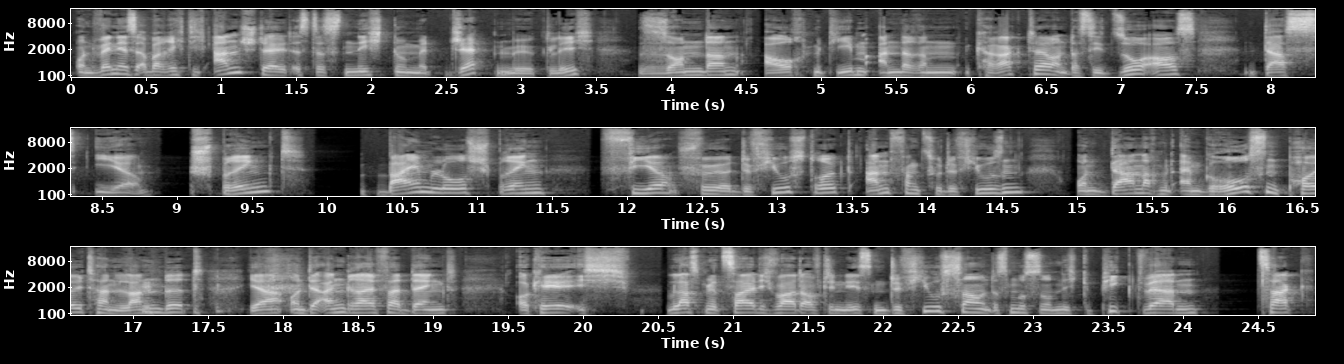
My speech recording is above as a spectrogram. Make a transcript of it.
Und wenn ihr es aber richtig anstellt, ist das nicht nur mit Jet möglich, sondern auch mit jedem anderen Charakter. Und das sieht so aus, dass ihr springt, beim Losspringen 4 für Diffuse drückt, anfangt zu diffusen und danach mit einem großen Poltern landet, ja, und der Angreifer denkt, okay, ich lass mir Zeit, ich warte auf den nächsten Diffuse-Sound, es muss noch nicht gepiekt werden. Zack,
